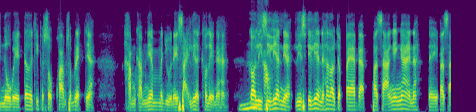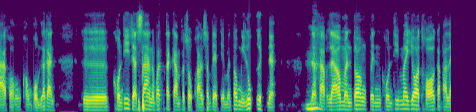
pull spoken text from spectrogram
innovator ที่ประสบความสำเร็จเนี่ยคำคำนี้มันอยู่ในสายเลือดเขาเลยนะฮะ ก็ resilient เนี่ย resilient ถ้าเราจะแปลแบบภาษาง่ายๆนะในภาษาของของผมแล้วกัน คือคนที่จะสร้างนวัตกรรมประสบความสำเร็จเนี่ยมันต้องมีลูกอึดเนี่ยนะครับ แล้วมันต้องเป็นคนที่ไม่ย่อท้อกับอะไร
